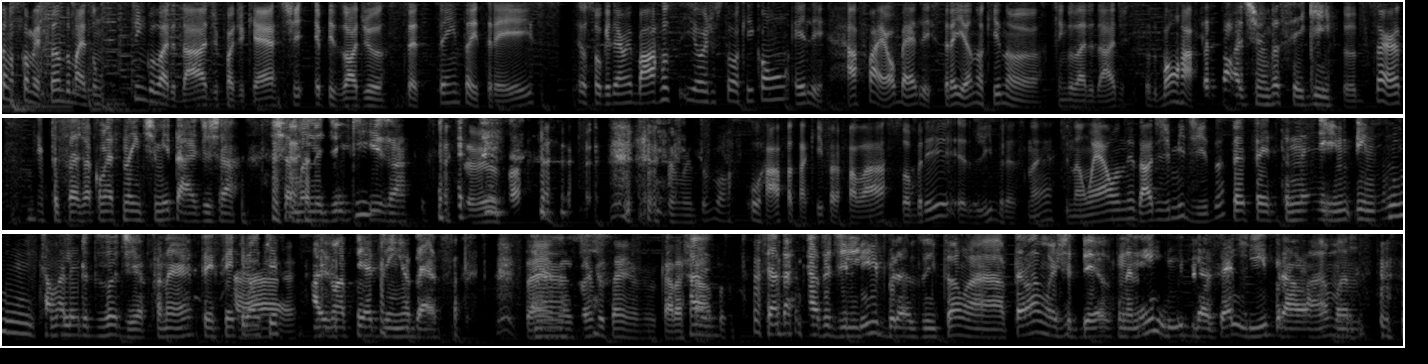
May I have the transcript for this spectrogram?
Estamos começando mais um Singularidade Podcast, episódio 73. Eu sou o Guilherme Barros e hoje estou aqui com ele, Rafael Belli, estreando aqui no Singularidade. Tudo bom, Rafa? Tudo ótimo, você, Gui? Tudo certo. O pessoal já começa na intimidade já, chamando de Gui já. Você viu só? Muito bom. O Rafa tá aqui para falar sobre Libras, né? Que não é a unidade de medida. Perfeito, né? E, e nem Cavaleiro do Zodíaco, né? Tem sempre ah, um que é. faz uma piadinha dessa. Tem, ah. né? Sempre tem, o cara chato. Ai. Você é da casa de Libras, então, ah, pelo amor de Deus, não é nem Libras, é Libra lá, mano.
